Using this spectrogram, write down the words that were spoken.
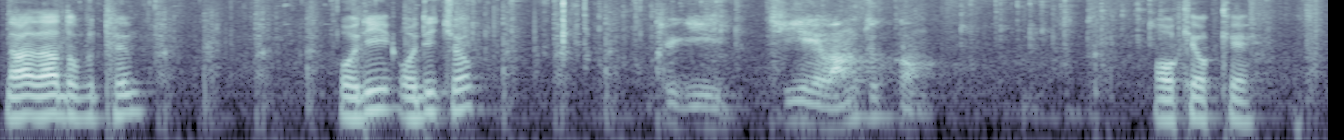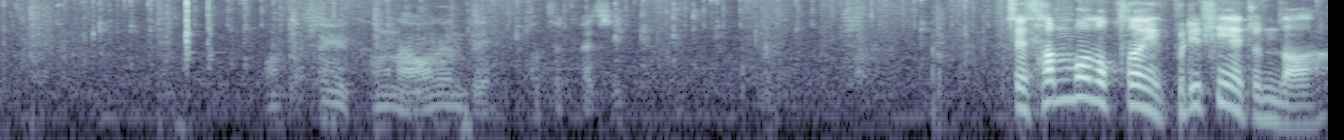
나, 나도 붙음. 어디? 어디 쪽? 저기 뒤에 왕뚜껑. 오케이, 오케이. 왕뚜껑이 강 나오는데 어떡하지? 제 3번 옥상이 브리핑 해준다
